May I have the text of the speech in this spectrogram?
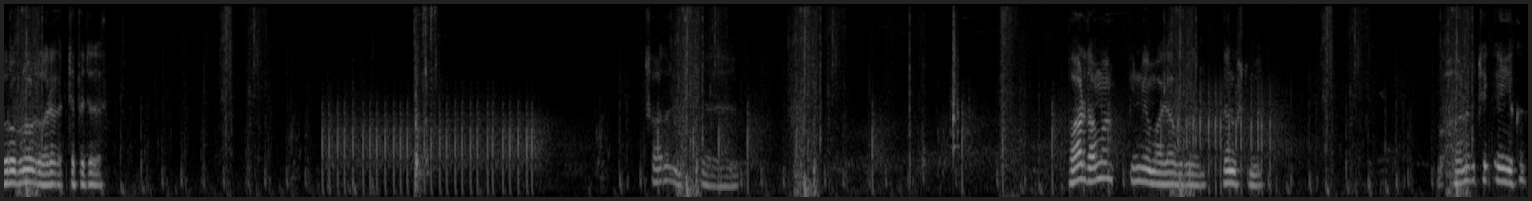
Drop'un oradalar evet tepedeler. Vardı ama bilmiyorum hala vuruyorum. Ben uçtum ben. Bu alana bir tek en yakın.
